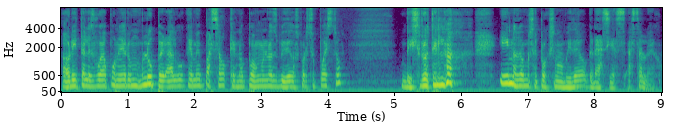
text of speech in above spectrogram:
Ahorita les voy a poner un blooper, algo que me pasó, que no pongo en los videos, por supuesto. Disfrútenlo y nos vemos el próximo video. Gracias, hasta luego.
